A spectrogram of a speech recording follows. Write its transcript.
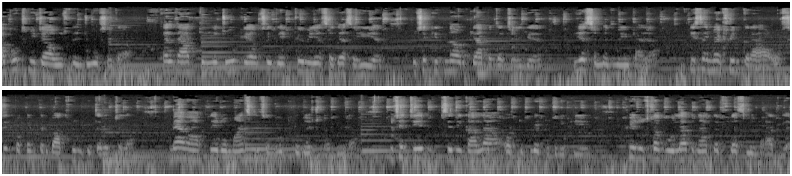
अब उठ भी जाओ उसने ज़ोर से कहा। कल रात तुमने जो किया उसे देखते हुए यह सज़ा सही है। उसे कितना और क्या पता चल गया यह समझ नहीं पाया। इसलिए मैं फिर करा और सिर पकड़कर बाथरूम की तरफ़ चला। मैं वहाँ अपने रोमांस के सबूत को नष्ट कर दूँगा। उसे जेब से निकाला और टुकड़े टुकड़े किए। फिर उसका गोला बनाकर फ्लस में भरा दिया।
